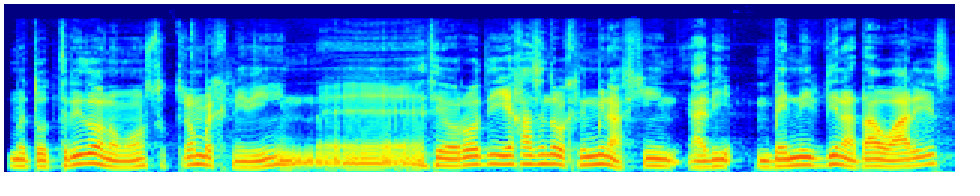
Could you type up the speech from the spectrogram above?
Με το τρίτο όμως, το τρίτο παιχνίδι, ε, θεωρώ ότι έχασε το παιχνίδι με την αρχή. Δηλαδή μπαίνει δυνατά ο Άρης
